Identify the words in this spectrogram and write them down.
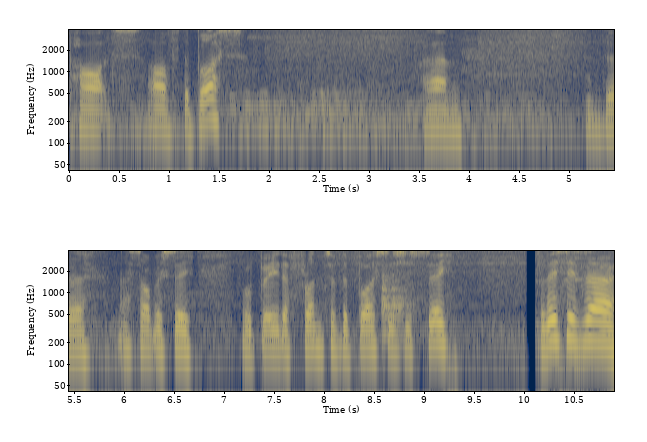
parts of the bus. Um, and uh, that's obviously will be the front of the bus as you see. So this is uh,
